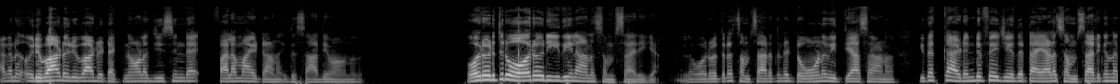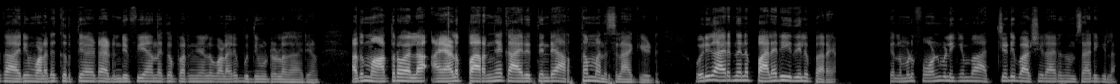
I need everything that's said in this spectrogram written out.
അങ്ങനെ ഒരുപാട് ഒരുപാട് ടെക്നോളജീസിന്റെ ഫലമായിട്ടാണ് ഇത് സാധ്യമാവുന്നത്. ഓരോരുത്തരും ഓരോ രീതിയിലാണ് സംസാരിക്കുക. ഓരോരുത്തരുടെ സംസാരത്തിന്റെ ടോണ് വ്യത്യാസമാണ്. ഇതൊക്കെ ഐഡന്റിഫൈ ചെയ്തിട്ട് അയാൾ സംസാരിക്കുന്ന കാര്യം വളരെ കൃത്യമായിട്ട് ഐഡന്റിഫൈ ചെയ്യാന്നൊക്കെ പറഞ്ഞാൽ വളരെ ബുദ്ധിമുട്ടുള്ള കാര്യമാണ്. അത് മാത്രമല്ല അയാൾ പറഞ്ഞ കാര്യത്തിന്റെ അർത്ഥം മനസ്സിലാക്കിയിട്ട്. ഒരു കാര്യം തന്നെ പല രീതിയിൽ പറയാം. നമ്മൾ ഫോൺ വിളിക്കുമ്പോൾ അച്ചടി ഭാഷയിൽ ആരും സംസാരിക്കില്ല.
